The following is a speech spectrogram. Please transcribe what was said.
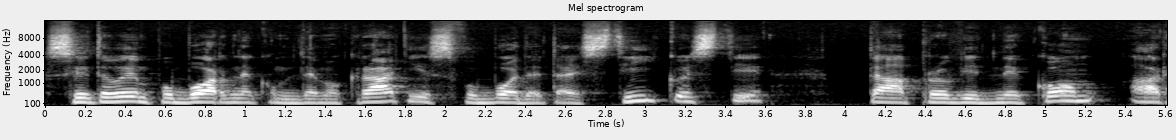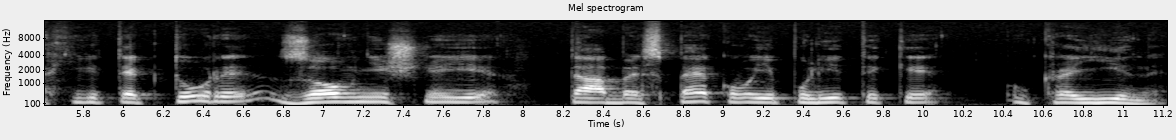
світовим поборником демократії, свободи та стійкості та провідником архітектури зовнішньої та безпекової політики України.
